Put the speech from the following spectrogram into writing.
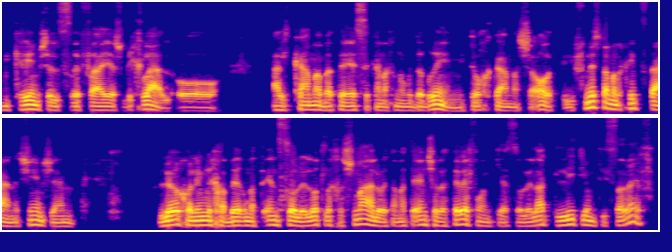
מקרים של שריפה יש בכלל, או על כמה בתי עסק אנחנו מדברים, מתוך כמה שעות. כי לפני שאתה מלחיץ את האנשים שהם לא יכולים לחבר מטען סוללות לחשמל, או את המטען של הטלפון, כי הסוללת ליתיום תישרף,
